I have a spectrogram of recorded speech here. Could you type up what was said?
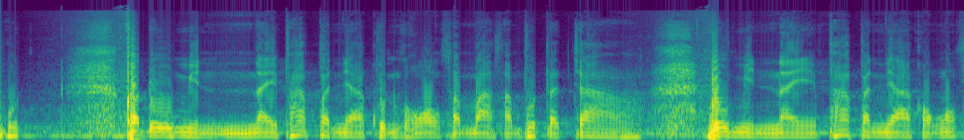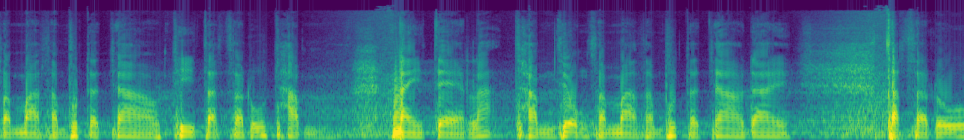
พุทธ ก็ดูหมิ่นในพระปัญญาคุณขององค์สัมมาสัมพุทธเจ้า ดูหมิ่นในพระปัญญาขององค์สัมมาสัมพุทธเจ้าที่ตัดสรุธรรม ในแต่ละธรรมที่องค์สัมมาสัมพุทธเจ้าได้ตัดสรู้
